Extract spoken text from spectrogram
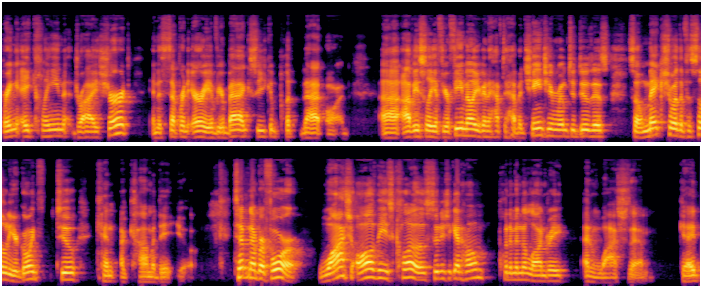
bring a clean, dry shirt in a separate area of your bag so you can put that on. Uh, obviously, if you're female, you're going to have to have a changing room to do this. So make sure the facility you're going to can accommodate you. Tip number four wash all these clothes as soon as you get home, put them in the laundry and wash them. Okay.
